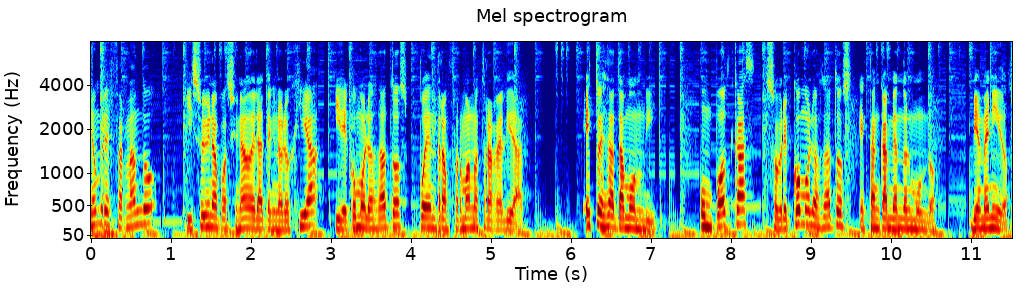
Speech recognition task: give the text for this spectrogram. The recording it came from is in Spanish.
Mi nombre es Fernando y soy un apasionado de la tecnología y de cómo los datos pueden transformar nuestra realidad. Esto es Datamundi, un podcast sobre cómo los datos están cambiando el mundo. Bienvenidos.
